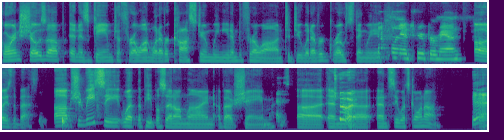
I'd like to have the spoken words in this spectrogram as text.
Goran shows up and is game to throw on whatever costume we need him to throw on to do whatever gross thing we need. Definitely a trooper, man. Oh, he's the best. Uh, should we see what the people said online about shame uh, and Sure. uh, and see what's going on? yeah.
